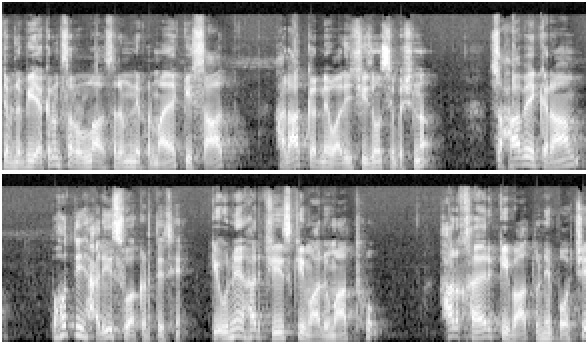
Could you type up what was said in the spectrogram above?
جب نبی اکرم صلی اللہ علیہ وسلم نے فرمایا کہ سات ہلاک کرنے والی چیزوں سے بچنا، صحابہ کرام بہت ہی حریص ہوا کرتے تھے کہ انہیں ہر چیز کی معلومات ہو، ہر خیر کی بات انہیں پہنچے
